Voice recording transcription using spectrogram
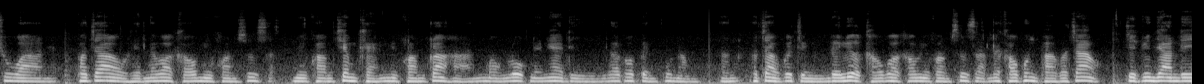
ชูวาเนี่ยพระเจ้าเห็นแล้วว่าเขามีความซื่อสัตย์มีความเข้มแข็ง มีความกล้าหาญมองโลกในแง่ดี แล้วก็เป็นผู้นำนั้นพระเจ้าก็จึงได้เลือกเขาว่าเขามีความซื่อสัตย์และเขาพึ่งพาพระเจ้า จิตวิญญาณดี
